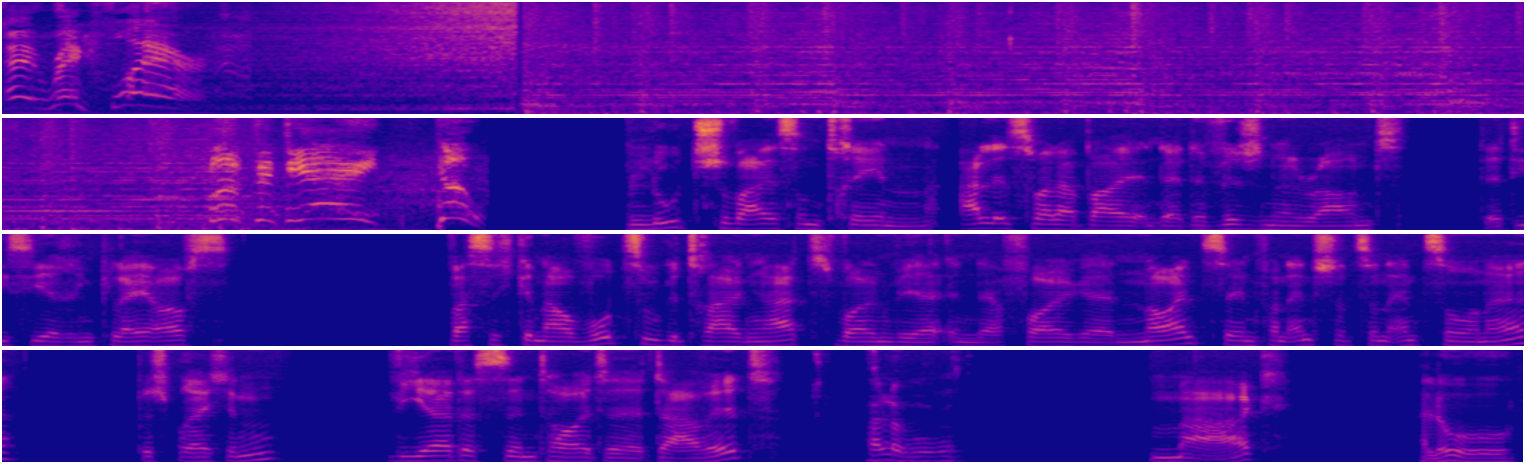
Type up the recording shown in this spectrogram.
Hey, Ric Flair! Blue 58, go! Blut, Schweiß und Tränen, alles war dabei in der Divisional Round der diesjährigen Playoffs. Was sich genau wo zugetragen hat, wollen wir in der Folge 19 von Endstation Endzone besprechen. Wir, das sind heute David. Hallo. Marc. Hallo.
